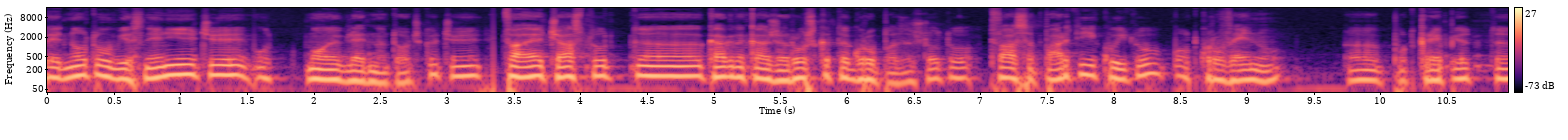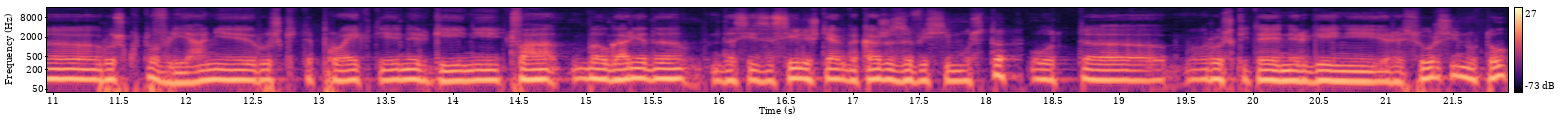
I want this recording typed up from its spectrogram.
Едното обяснение е, че от моя гледна точка, че това е част от, как да кажа, руската група, защото това са партии, които откровено подкрепят руското влияние, руските проекти енергийни. Това България да, да си засили, щях да кажа, зависимостта от руските енергийни ресурси, но то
